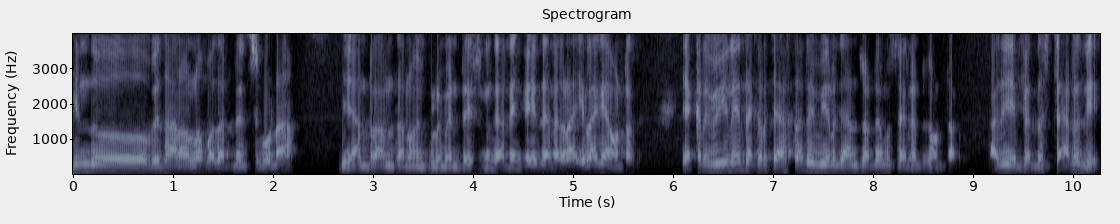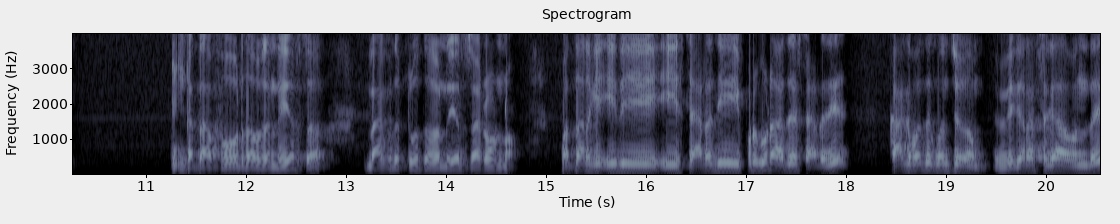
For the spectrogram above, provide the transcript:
హిందూ విధానంలో మొదటి నుంచి కూడా ఈ అంటరాంతనం ఇంప్లిమెంటేషన్ కానీ ఇంకా ఏదైనా కూడా ఇలాగే ఉంటుంది. ఎక్కడ వీలైతే అక్కడ చేస్తారు వీలు కాని చోట ఏమో సైలెంట్గా ఉంటారు. అది పెద్ద స్ట్రాటజీ గత ఫోర్ థౌజండ్ ఇయర్స్ లేకపోతే టూ థౌజండ్ ఇయర్స్ అడు ఉన్నాం మొత్తానికి ఇది ఈ స్ట్రాటజీ ఇప్పుడు కూడా అదే స్ట్రాటజీ కాకపోతే కొంచెం విగరస్గా ఉంది.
